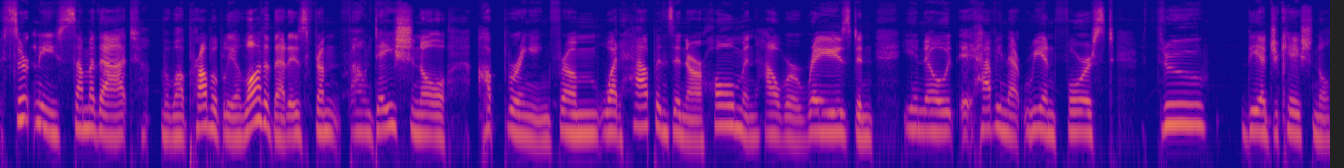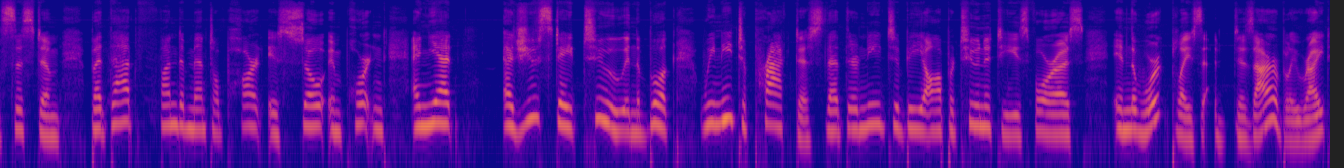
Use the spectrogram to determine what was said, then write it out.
certainly some of that, well, probably a lot of that is from foundational upbringing, from what happens in our home and how we're raised, and, you know, having that reinforced through the educational system. But that fundamental part is so important. And yet, as you state too in the book, we need to practice that there need to be opportunities for us in the workplace, desirably, right?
